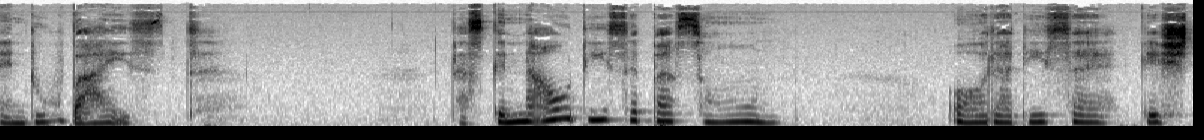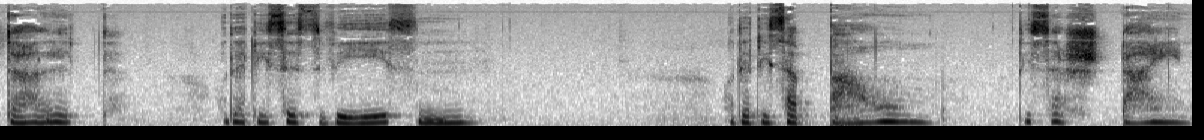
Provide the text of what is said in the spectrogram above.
denn du weißt, dass genau diese Person oder diese Gestalt oder dieses Wesen oder dieser Baum, dieser Stein,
